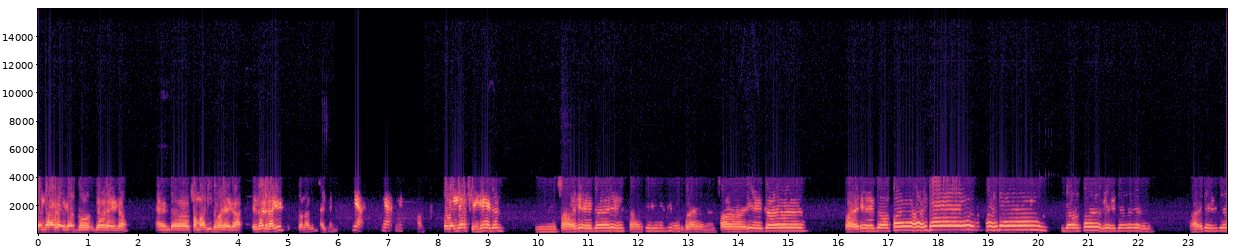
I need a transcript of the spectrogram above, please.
गंधार रहेगा ग ग रहेगा एंड संवादी ध रहेगा is that right Sonali I think yeah yeah yeah. So when they are singing, it is "Hmm, सारे ग Hare ga pa hare ga pa re ga hare ga.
